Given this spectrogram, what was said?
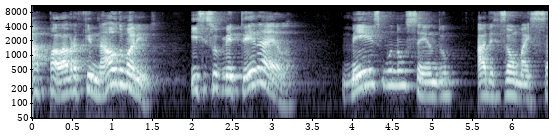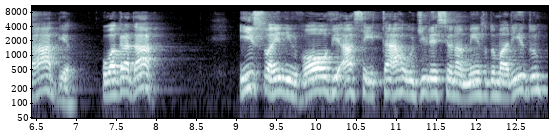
a palavra final do marido e se submeter a ela, mesmo não sendo a decisão mais sábia ou agradável. Isso ainda envolve aceitar o direcionamento do marido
